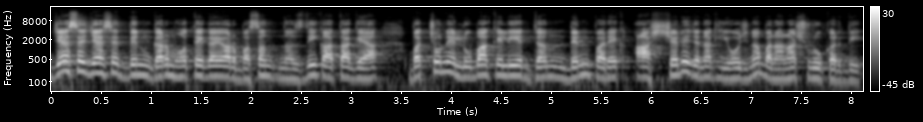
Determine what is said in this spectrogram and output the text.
जैसे जैसे दिन गर्म होते गए और बसंत नज़दीक आता गया, बच्चों ने लूबा के लिए जन्मदिन पर एक आश्चर्यजनक योजना बनाना शुरू कर दी।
